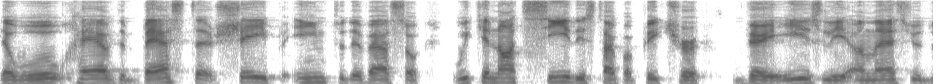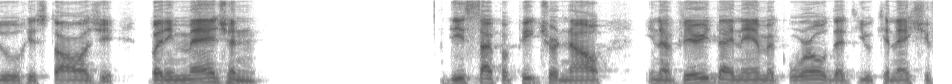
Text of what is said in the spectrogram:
that will have the best shape into the vessel. We cannot see this type of picture very easily unless you do histology. But imagine this type of picture now in a very dynamic world that you can actually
